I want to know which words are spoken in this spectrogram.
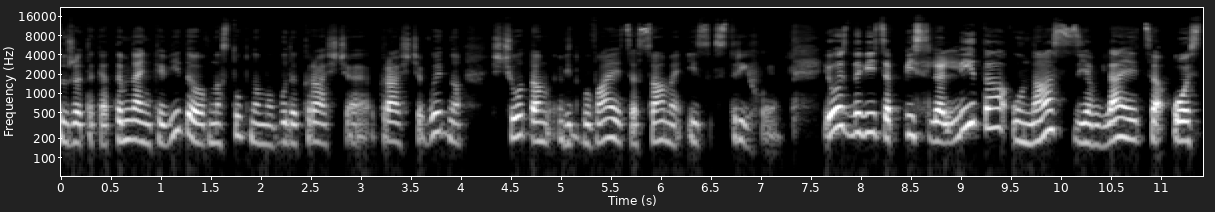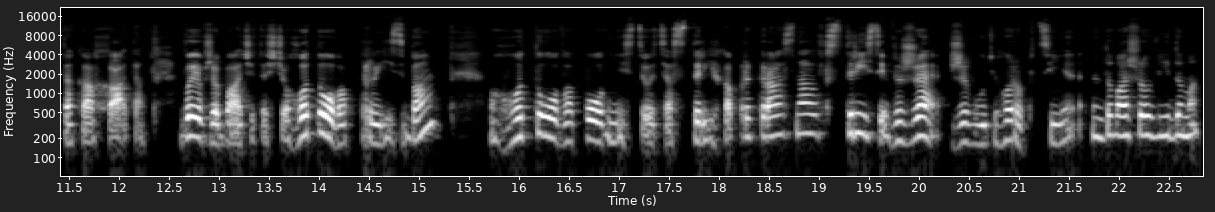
дуже таке темненьке відео. В наступному буде краще, краще видно, що там відбувається саме із стріхою. І ось дивіться, після літа у нас з'являється ось така хата. Ви вже бачите, що готова призьба, готова повністю ця стріха прекрасна. В стрісі вже живуть горобці до вашого відома.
